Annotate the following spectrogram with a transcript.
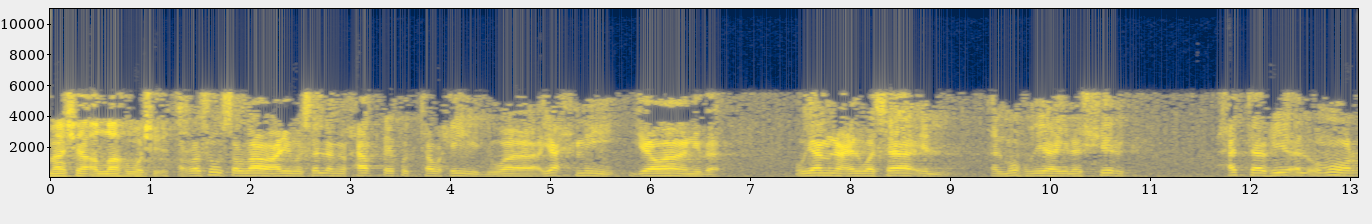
ما شاء الله وشئت. الرسول صلى الله عليه وسلم يحقق التوحيد ويحمي جوانبه ويمنع الوسائل المفضية إلى الشرك حتى في الأمور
